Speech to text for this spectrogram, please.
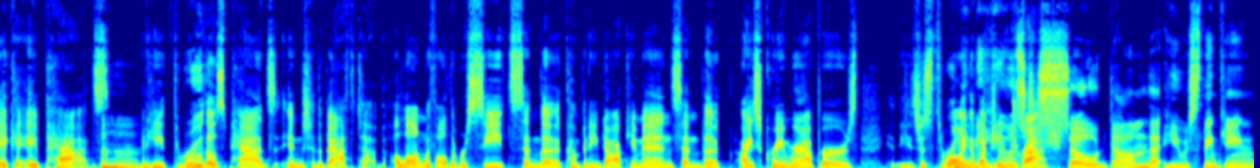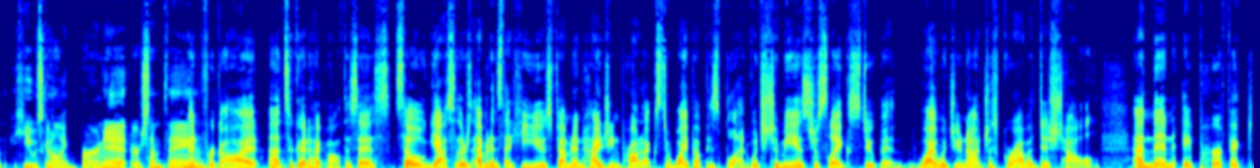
aka pads. Mm-hmm. And he threw those pads into the bathtub along with all the receipts and the company documents and the ice cream wrappers. He's just throwing Maybe a bunch he of was trash. Just so dumb that he was thinking he was gonna like burn it or something. and then forgot. That's a good hypothesis. So, yeah, so there's evidence that he used feminine hygiene products to wipe up his blood, which to me is just like stupid. Why would you not just grab a dish towel? And then a perfect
